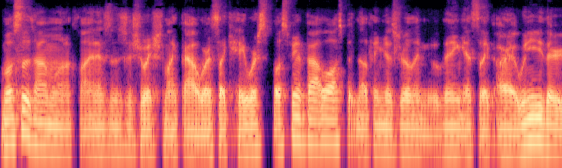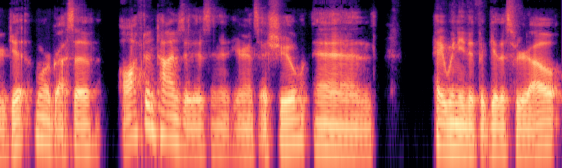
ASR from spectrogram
most of the time when a client is in a situation like that where it's like hey we're supposed to be in fat loss but nothing is really moving it's like all right we need to either get more aggressive. Oftentimes it is an adherence issue and hey we need to get this figured out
